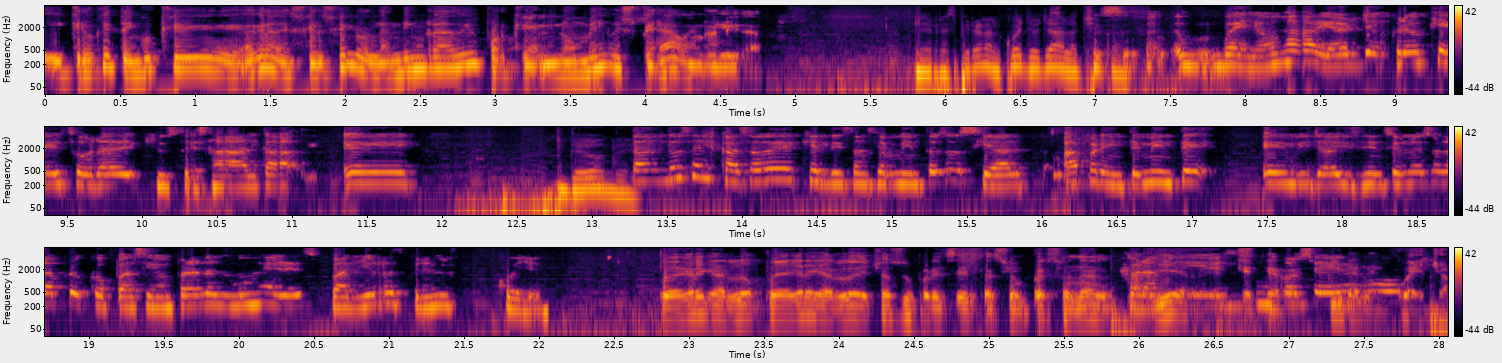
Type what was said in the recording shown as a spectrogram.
y creo que tengo que agradecérselo a Landing Radio porque no me lo esperaba en realidad. Le respiran al cuello ya a la chica. Bueno, Javier, yo creo que es hora de que usted salga. Eh, ¿De dónde? Dándose el caso de que el distanciamiento social aparentemente en Villavicencio no es una preocupación para las mujeres, vaya y respiren el cuello. Puede agregarlo, puede agregarlo de hecho a su presentación personal. Para Javier, mí es el que te respira en el cuello.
